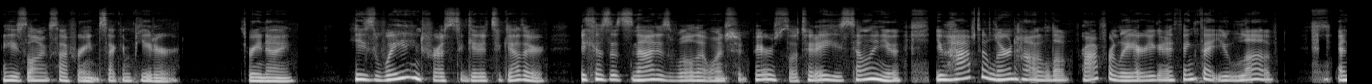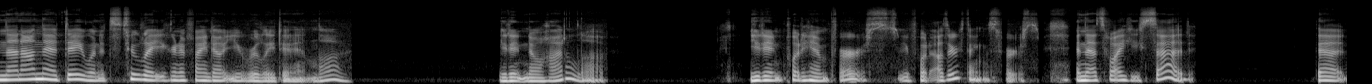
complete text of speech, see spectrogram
he's long suffering. Second Peter He's waiting for us to get it together because it's not his will that one should perish. So today he's telling you you have to learn how to love properly. Are you going to think that you loved, and then on that day when it's too late, you're going to find out you really didn't love. You didn't know how to love. You didn't put him first. You put other things first. And that's why he said that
